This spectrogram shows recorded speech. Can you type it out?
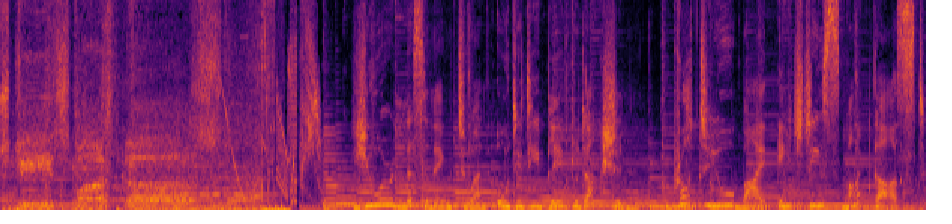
HT Smartcast. You are listening to an OTT Play production brought to you by HT Smartcast.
